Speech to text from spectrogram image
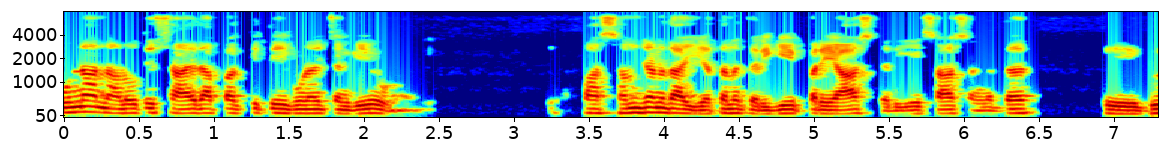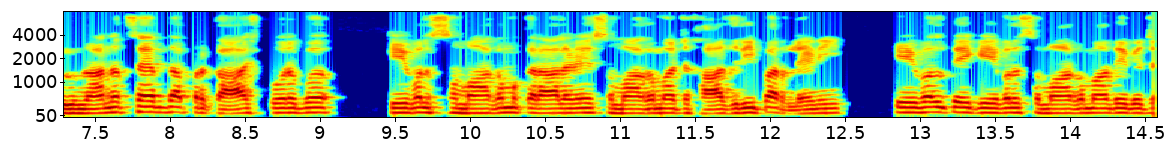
ਉਹਨਾਂ ਨਾਲੋਂ ਤੇ ਸ਼ਾਇਦ ਆਪਾਂ ਕਿਤੇ ਗੁਣਾ ਚੰਗੇ ਹੋਵਾਂਗੇ। ਆਪਾਂ ਸਮਝਣ ਦਾ ਯਤਨ ਕਰੀਏ, ਪ੍ਰਯਾਸ ਕਰੀਏ ਸਾਧ ਸੰਗਤ ਤੇ ਗੁਰੂ ਨਾਨਕ ਸਾਹਿਬ ਦਾ ਪ੍ਰਕਾਸ਼ ਪੁਰਬ ਕੇਵਲ ਸਮਾਗਮ ਕਰਾ ਲੈਣੇ, ਸਮਾਗਮਾਂ 'ਚ ਹਾਜ਼ਰੀ ਭਰ ਲੈਣੀ ਕੇਵਲ ਤੇ ਕੇਵਲ ਸਮਾਗਮਾਂ ਦੇ ਵਿੱਚ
